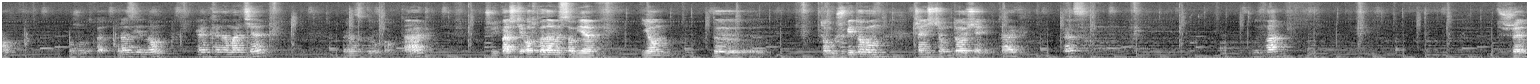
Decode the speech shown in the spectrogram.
o, możemy odkładać raz jedną rękę na macie, raz drugą, tak? Czyli patrzcie, odkładamy sobie ją y, tą grzbietową częścią do ziemi, tak? Raz. Dwa. Trzy.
